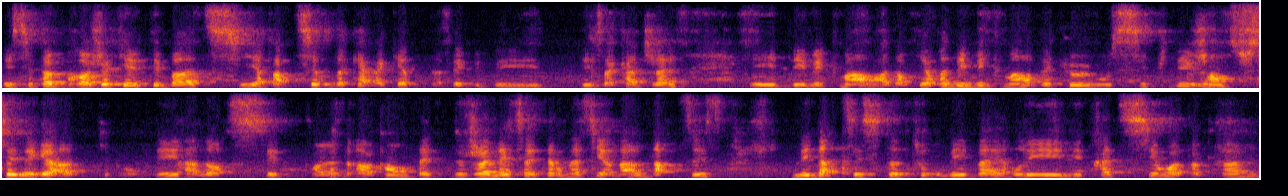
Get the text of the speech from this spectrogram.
Et c'est un projet qui a été bâti à partir de Caraquette avec des, des Acadiens et des Mi'kmaq. Donc, il y aura des Mi'kmaq avec eux aussi, puis des gens du Sénégal qui vont venir. Alors, c'est une rencontre de jeunesse internationale d'artistes, mais d'artistes tournés vers les, traditions autochtones.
